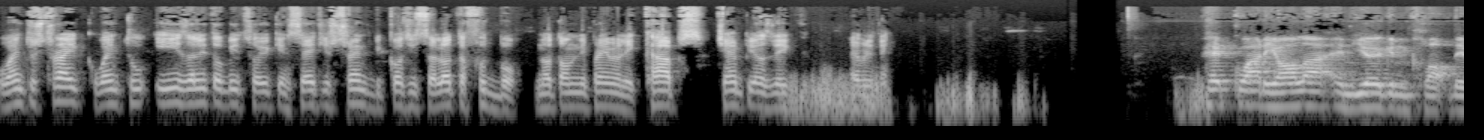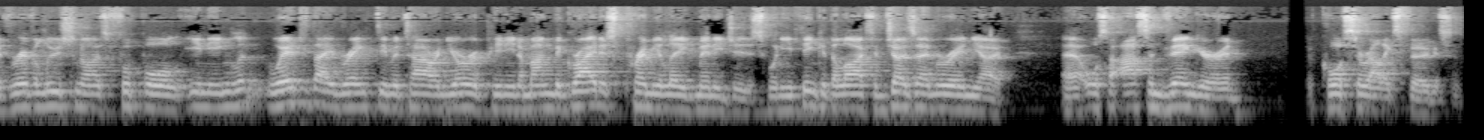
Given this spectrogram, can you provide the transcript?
when to strike, when to ease a little bit so you can save your strength because it's a lot of football, not only Premier League, Cups, Champions League, everything. Pep Guardiola and Jurgen Klopp, they've revolutionised football in England. Where do they rank Dimitar, in your opinion, among the greatest Premier League managers? When you think of the likes of Jose Mourinho, uh, also Arsene Wenger, and of course Sir Alex Ferguson.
